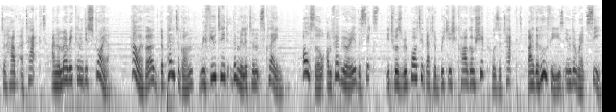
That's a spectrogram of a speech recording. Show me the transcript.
to have attacked an American destroyer. However, the Pentagon refuted the militants' claim. Also, on February the 6th, it was reported that a British cargo ship was attacked by the Houthis in the Red Sea.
